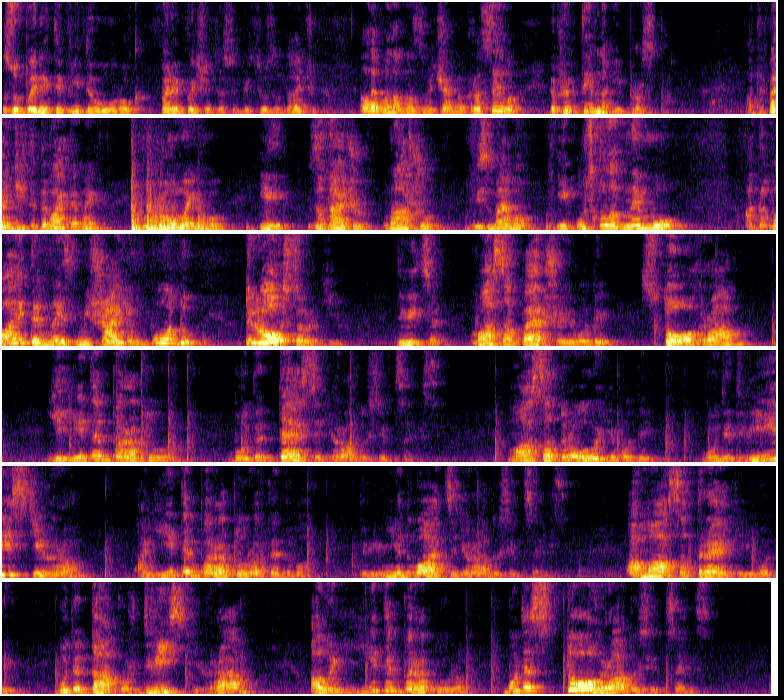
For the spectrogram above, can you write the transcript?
зупините відеоурок, перепишете собі цю задачу. Але вона надзвичайно красива, ефективна і проста. А тепер, діти, давайте ми подумаємо і задачу нашу візьмемо і ускладнимо. А давайте ми змішаємо воду трьох сортів. Дивіться, маса першої води 100 грам, її температура буде 10 градусів Цельсія. Маса другої води буде 200 грам, а її температура Т2 дорівнює 20 градусів Цельсія. А маса третьої води буде також 200 грам, але її температура буде 100 градусів Цельсія.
